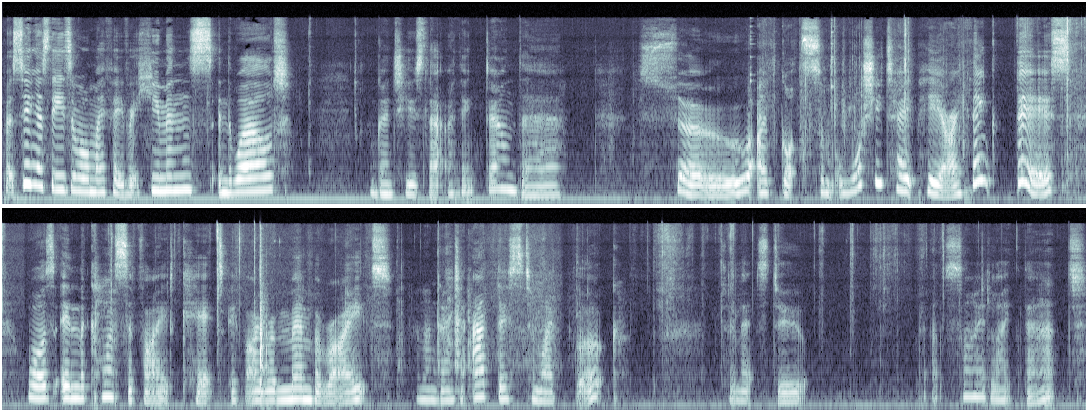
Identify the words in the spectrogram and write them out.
But seeing as these are all my favourite humans in the world, I'm going to use that I think down there. So I've got some washi tape here. I think this was in the classified kit if I remember right. And I'm going to add this to my book. So let's do outside like that.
